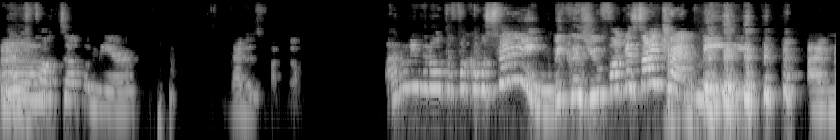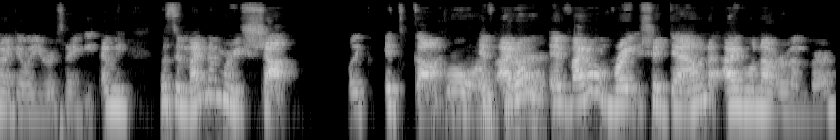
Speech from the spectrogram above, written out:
That's fucked up, Amir. That is fucked up. I don't even know what the fuck I was saying because you fucking sidetracked me. I have no idea what you were saying. I mean, listen, my memory's shot. Like it's gone. Bro, If I don't if I don't write shit down, I will not remember.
